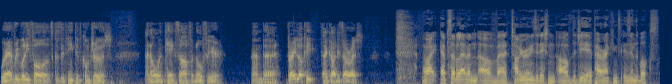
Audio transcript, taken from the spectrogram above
where everybody falls because they think they've come through it." And Owen takes off with no fear, and uh, very lucky. Thank God he's all right. All right, episode 11 of uh, Tommy Rooney's edition of the GAA Power Rankings is in the books.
